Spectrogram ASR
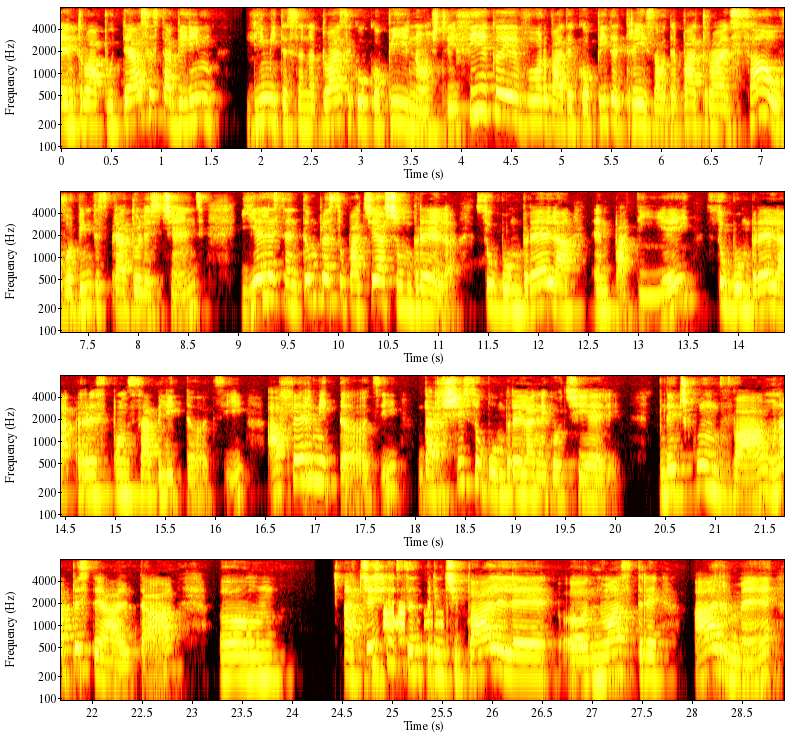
pentru a putea să stabilim limite sănătoase cu copiii noștri, fie că e vorba de copii de 3 sau de 4 ani sau vorbim despre adolescenți, ele se întâmplă sub aceeași umbrelă, sub umbrela empatiei, sub umbrela responsabilității, a fermității, dar și sub umbrela negocierii. Deci, cumva, una peste alta, um, acestea sunt principalele uh, noastre arme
